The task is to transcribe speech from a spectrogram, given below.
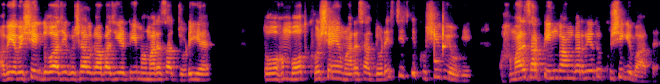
अभी अभिषेक दुआ जी कुशाल गाबा जी, ये टीम हमारे साथ जुड़ी है। तो हम बहुत खुश हैं, हमारे साथ जुड़े, इस चीज़ की खुशी भी होगी। हमारे साथ टीम काम कर रही है तो खुशी की बात है।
